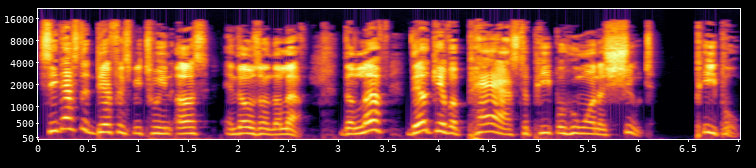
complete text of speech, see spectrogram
See, that's the difference between us and those on the left. The left, they'll give a pass to people who want to shoot people,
